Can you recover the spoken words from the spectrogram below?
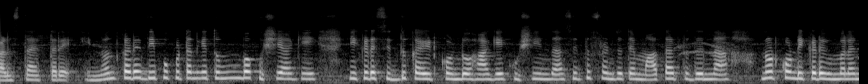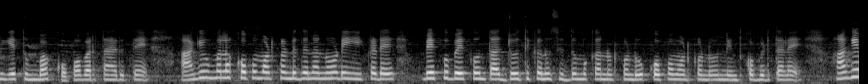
ಕಳಿಸ್ತಾ ಇರ್ತಾರೆ. ಇನ್ನೊಂದು ಕಡೆ ದೀಪು ಪುಟ್ಟನಿಗೆ ತುಂಬ ಖುಷಿಯಾಗಿ ಈ ಕಡೆ ಸಿದ್ದು ಕೈ ಇಟ್ಕೊಂಡು ಹಾಗೆ ಖುಷಿಯಿಂದ ಸಿದ್ದು ಫ್ರೆಂಡ್ ಜೊತೆ ಮಾತಾಡ್ತಿದ್ದನ್ನು ನೋಡ್ಕೊಂಡು ಈ ಕಡೆ ವಿಮಲನಿಗೆ ತುಂಬ ಕೋಪ ಬರ್ತಾ ಇರುತ್ತೆ. ಹಾಗೆ ವಿಮಲ ಕೋಪ ಮಾಡ್ಕೊಂಡಿದ್ದನ್ನು ನೋಡಿ ಈ ಕಡೆ ಬೇಕು ಬೇಕು ಅಂತ ಜ್ಯೋತಿಕನು ಸಿದ್ದು ಮುಖ ನೋಡಿಕೊಂಡು ಕೋಪ ಮಾಡಿಕೊಂಡು ನಿಂತ್ಕೊಬಿಡ್ತಾಳೆ. ಹಾಗೆ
